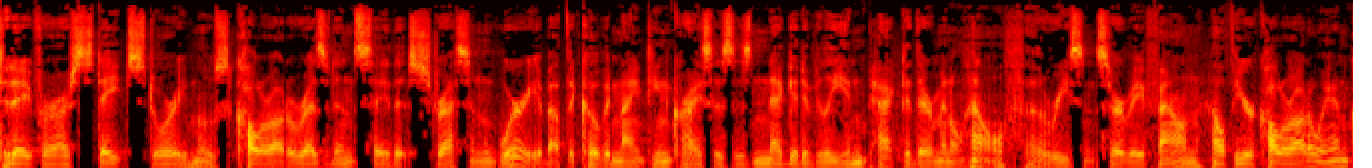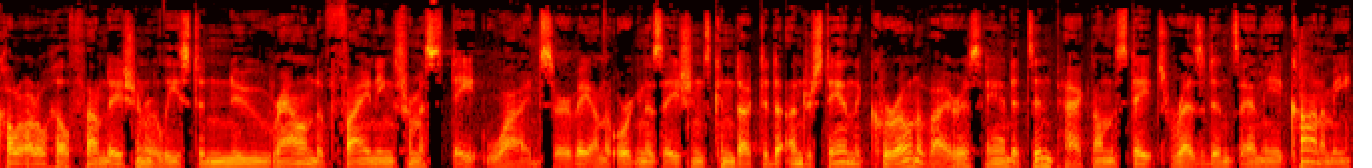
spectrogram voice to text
Today, for our state story, most Colorado residents say that stress and worry about the COVID 19 crisis has negatively impacted their mental health. A recent survey found Healthier Colorado and Colorado Health Foundation released a new round of findings from a statewide survey on the organizations conducted to understand the coronavirus and its impact on the state's residents and the economy.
